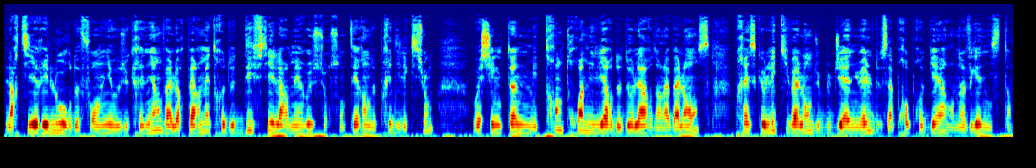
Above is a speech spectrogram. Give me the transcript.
L'artillerie lourde fournie aux Ukrainiens va leur permettre de défier l'armée russe sur son terrain de prédilection. Washington met 33 milliards de dollars dans la balance, presque l'équivalent du budget annuel de sa propre guerre en Afghanistan.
